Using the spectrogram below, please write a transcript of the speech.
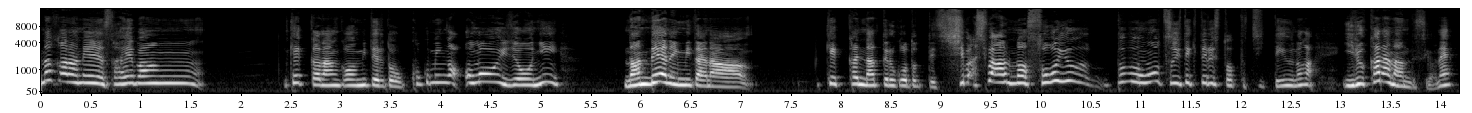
だからね裁判結果なんかを見てると国民が思う以上になんでやねんみたいな結果になってることってしばしばあるのはそういう部分をついてきてる人たちっていうのがいるからなんですよね。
